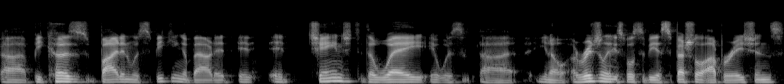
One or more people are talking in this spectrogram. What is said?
uh, because Biden was speaking about it, it it changed the way it was. Uh, you know, originally it was supposed to be a special operations.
